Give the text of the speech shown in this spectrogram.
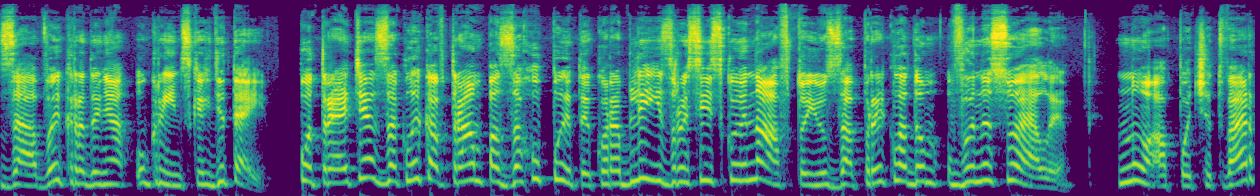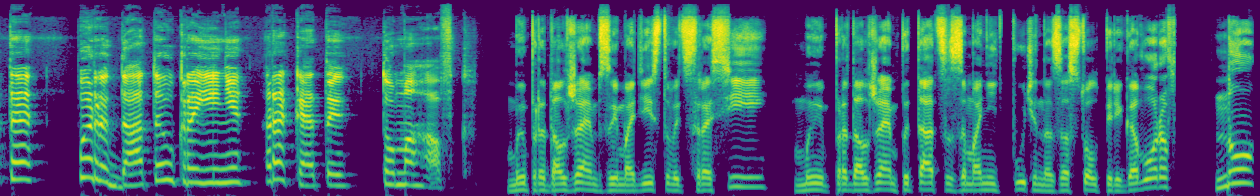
за викрадення українських дітей. По-третє, закликав Трампа захопити кораблі із російською нафтою за прикладом Венесуели. Ну а по-четверте, передати Україні ракети Томагавк. Мы продолжаем взаимодействовать с Россией, мы продолжаем пытаться заманить Путина за стол переговоров, но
